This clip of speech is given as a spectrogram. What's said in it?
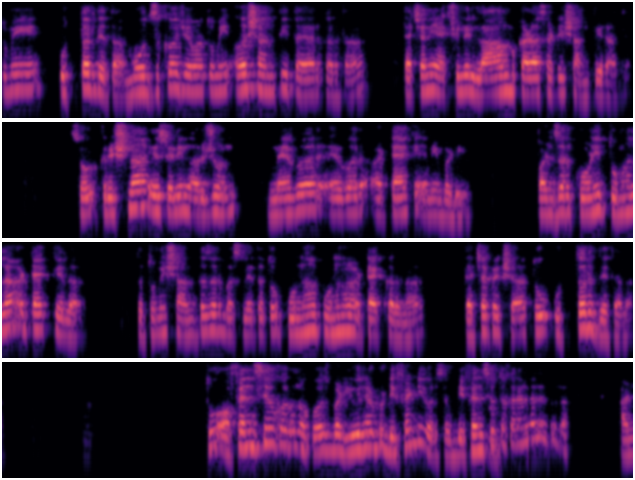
तुम्ही उत्तर देता मोजकं जेव्हा तुम्ही अशांती तयार करता त्याच्याने ऍक्च्युली लांब काळासाठी शांती राहते. So Krishna is telling Arjun never ever attack anybody पण जर कोणी तुम्हाला अटॅक केलं तर तुम्ही शांत जर बसले तर तो पुन्हा पुन्हा अटॅक करणार. त्याच्यापेक्षा तू उत्तर दे त्याला. तू ऑफेन्सिव्ह करू नकोस but you have to defend your self defensive तर करायला लागेल तुला. आणि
